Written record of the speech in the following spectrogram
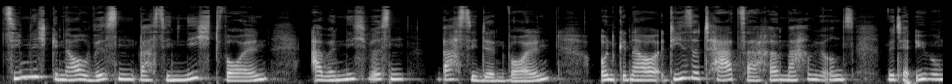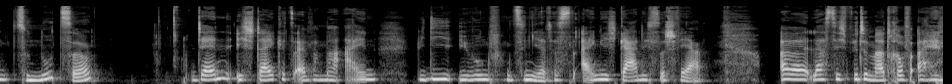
ziemlich genau wissen, was sie nicht wollen, aber nicht wissen, was sie denn wollen. Und genau diese Tatsache machen wir uns mit der Übung zunutze. Denn ich steige jetzt einfach mal ein, wie die Übung funktioniert. Das ist eigentlich gar nicht so schwer. Aber lass dich bitte mal drauf ein.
